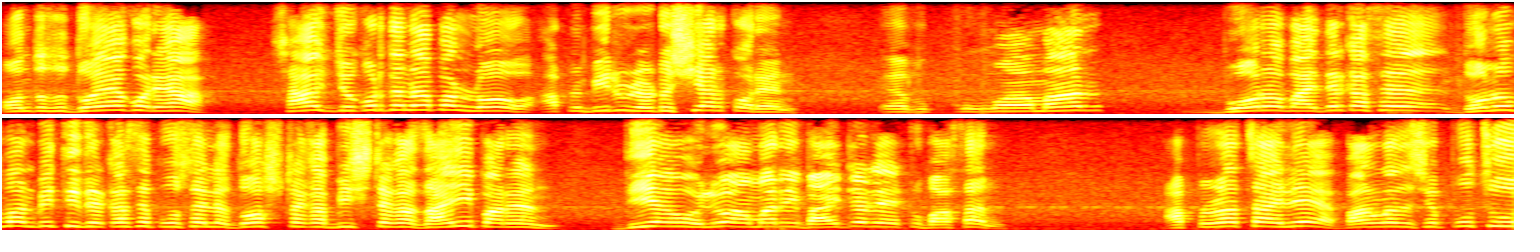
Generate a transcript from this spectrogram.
অন্তত দয়া করে সাহায্য করতে না পারল আপনি ভিডিওটা একটু শেয়ার করেন। আমার বড় ভাইদের কাছে, ধনবান ব্যক্তিদের কাছে পৌঁছাইলে দশ টাকা, বিশ টাকা যাই পারেন, দিয়ে হইলেও আমার এই ভাইটারে একটু বাঁচান। আপনারা চাইলে বাংলাদেশে প্রচুর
